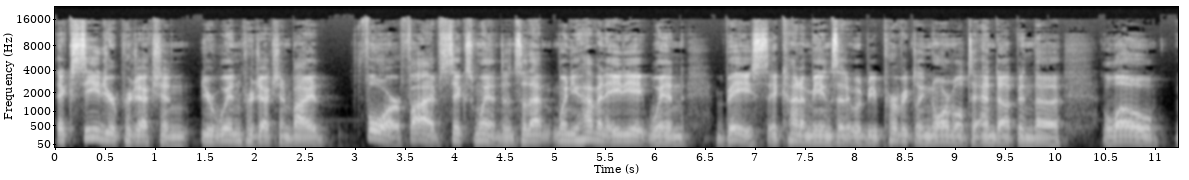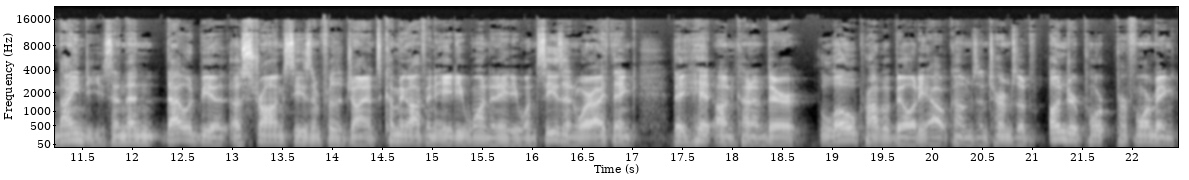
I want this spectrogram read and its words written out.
exceed your projection, your win projection by four, five, six wins. And so that when you have an 88 win base, it kind of means that it would be perfectly normal to end up in the low 90s. And then that would be a, a, strong season for the Giants coming off an 81 and 81 season where I think they hit on kind of their low probability outcomes in terms of underperforming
